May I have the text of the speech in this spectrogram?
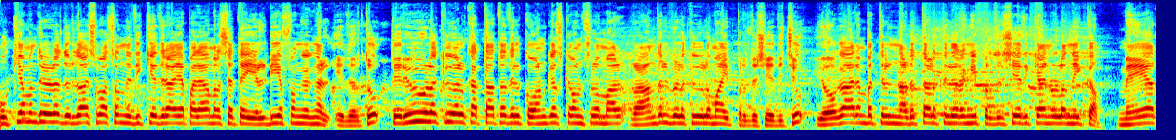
മുഖ്യമന്ത്രിയുടെ ദുരിതാശ്വാസ നിധിക്കെതിരായ പരാമർശത്തെ എൽ ഡി എഫ് അംഗങ്ങൾ എതിർത്തു. തെരുവ് വിളക്കുകൾ കത്താത്തതിൽ കോൺഗ്രസ് കൗൺസിലർമാർ റാന്തൽ വിളക്കുകളുമായി പ്രതിഷേധിച്ചു. യോഗാരംഭത്തിൽ നടുത്തളത്തിലിറങ്ങി പ്രതിഷേധിക്കാനുള്ള നീക്കം മേയർ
